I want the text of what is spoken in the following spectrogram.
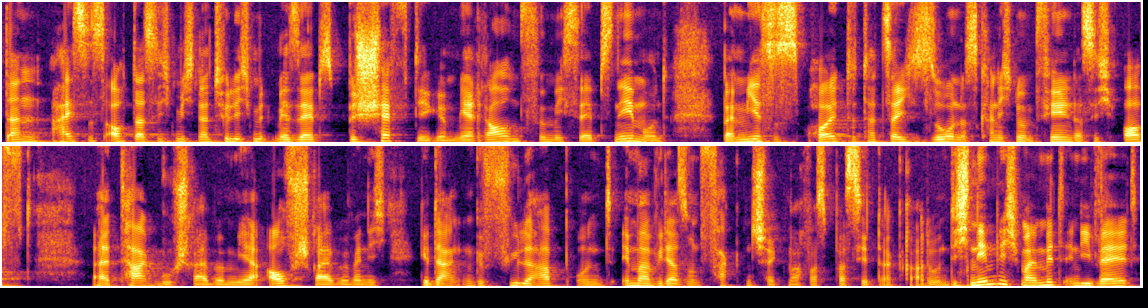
dann heißt es auch, dass ich mich natürlich mit mir selbst beschäftige, mehr Raum für mich selbst nehme. Und bei mir ist es heute tatsächlich so, und das kann ich nur empfehlen, dass ich oft äh, Tagebuch schreibe, mir aufschreibe, wenn ich Gedanken, Gefühle habe und immer wieder so einen Faktencheck mache, was passiert da gerade. Und ich nehme dich mal mit in die Welt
